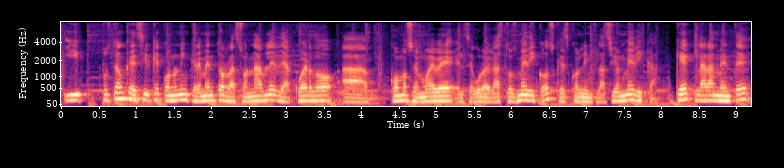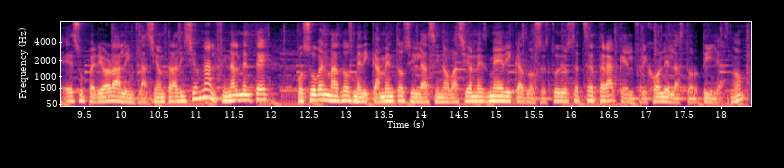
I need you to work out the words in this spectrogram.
y pues tengo que decir que con un incremento razonable de acuerdo a cómo se mueve el seguro de gastos médicos, que es con la inflación médica, que claramente es superior a la inflación tradicional. Finalmente, pues suben más los medicamentos y las innovaciones médicas, los estudios, etcétera, que el frijol y las tortillas, ¿no?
